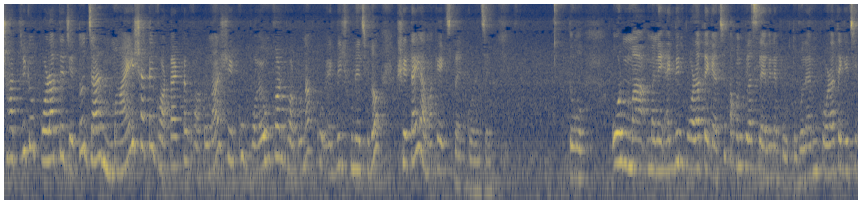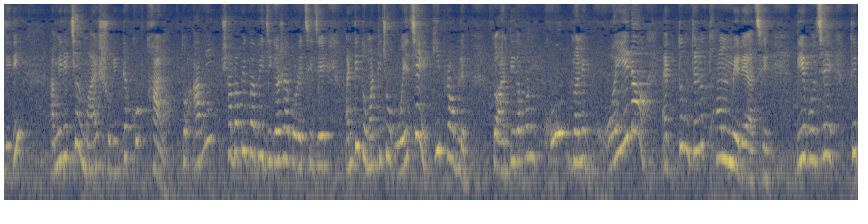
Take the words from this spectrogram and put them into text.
ছাত্রীকেও পড়াতে যেত, যার মায়ের সাথে ঘটা একটা ঘটনা, সে খুব ভয়ঙ্কর ঘটনা একদিন শুনেছিল, সেটাই আমাকে এক্সপ্লেন করেছে। তো ওর মা মানে একদিন পড়াতে গেছে, তখন ক্লাস ইলেভেনে পড়তো। বলে, আমি পড়াতে গেছি, দিদি। আমি দেখছি ওর মায়ের শরীরটা খুব খারাপ। তো আমি স্বাভাবিকভাবেই জিজ্ঞাসা করেছি যে, আন্টি, তোমার কিছু হয়েছে? কি প্রবলেম তো আন্টি তখন খুব মানে ভয়ে না একদম যেন থম মেরে আছে। দিয়ে বলছে, তুই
